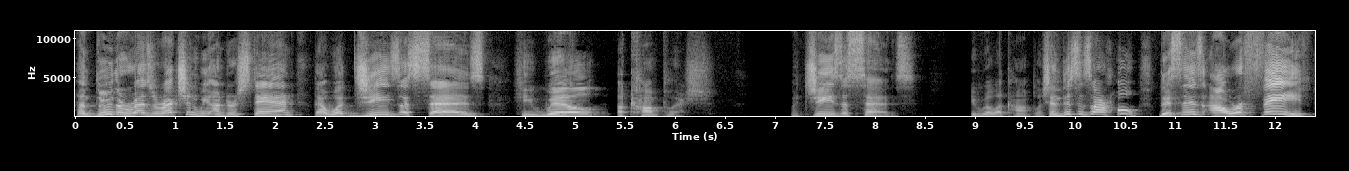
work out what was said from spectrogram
And through the resurrection, we understand that what Jesus says, he will accomplish. What Jesus says, he will accomplish. And this is our hope. This is our faith.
